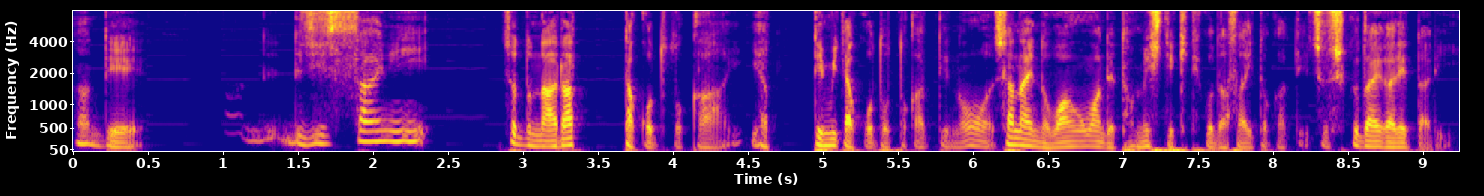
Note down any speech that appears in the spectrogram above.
なんで、でで実際にちょっと習ったこととか、やってみたこととかっていうのを、社内のワンオンワンで試してきてくださいとかっていう、ちょっと宿題が出たり、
